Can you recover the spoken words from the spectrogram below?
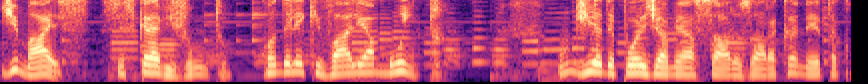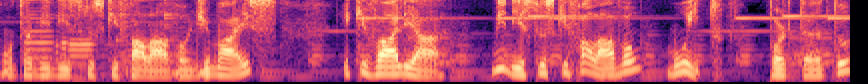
Demais se escreve junto quando ele equivale a muito. Um dia depois de ameaçar usar a caneta contra ministros que falavam demais, equivale a ministros que falavam muito. Portanto,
